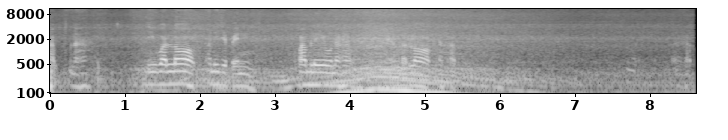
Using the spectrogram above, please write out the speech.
ขับนะนี่วันรอบ อันนี้จะเป็นความเร็วนะครับวันรอบนะครับนะครับ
